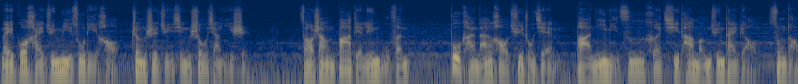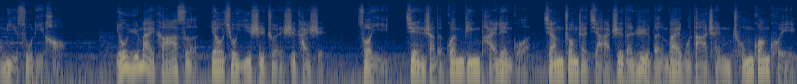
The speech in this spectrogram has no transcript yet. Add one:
美国海军密苏里号正式举行受降仪式。早上八点零五分。布坎南号驱逐舰把尼米兹和其他盟军代表送到密苏里号。由于麦克阿瑟要求仪式准时开始，所以舰上的官兵排练过将装着假肢的日本外务大臣重光葵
